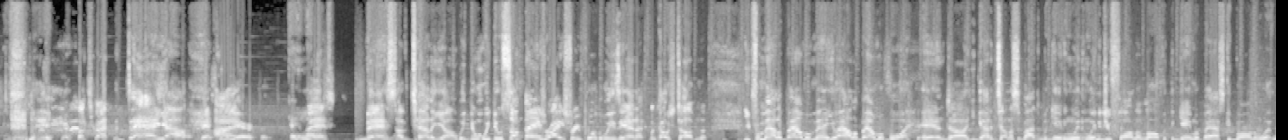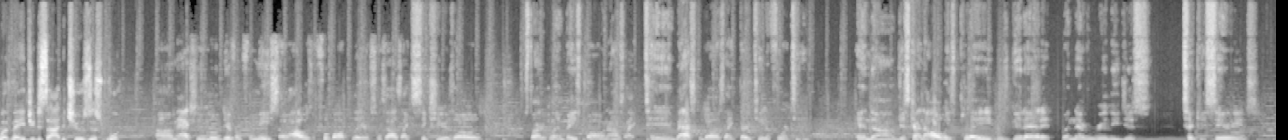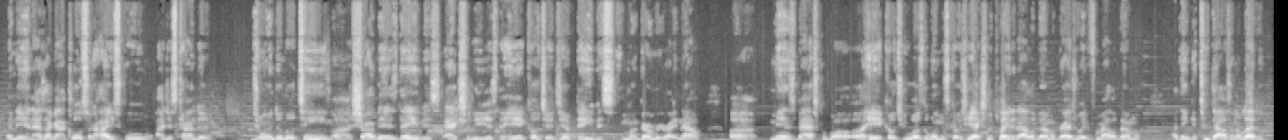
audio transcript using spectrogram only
I'm trying to tell y'all. Best in I- America. Can't lie. Best. I'm telling y'all, we do we do some things right, Shreveport, Louisiana. But Coach Tubner, you from Alabama, man. You're an Alabama boy, and uh, you got to tell us about the beginning. When when did you fall in love with the game of basketball, and what what made you decide to choose this sport? Um, actually, a little different for me. So I was a football player since I was like six years old. Started playing baseball when I was like 10. Basketball was like 13 or 14. And um, just kind of always played, was good at it, but never really just took it serious. And then as I got closer to high school, I just kind of joined a little team. Uh, Chavez Davis actually is the head coach at Jeff Davis in Montgomery right now. Uh, men's basketball uh, head coach. He was the women's coach. He actually played at Alabama, graduated from Alabama, I think in 2011.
